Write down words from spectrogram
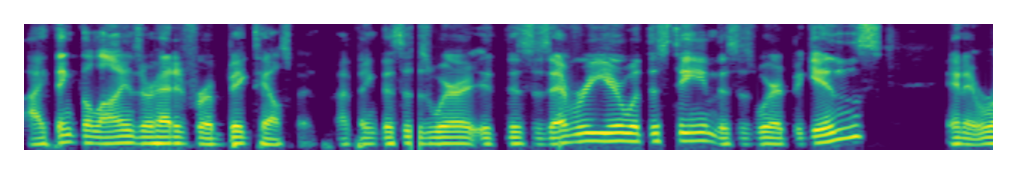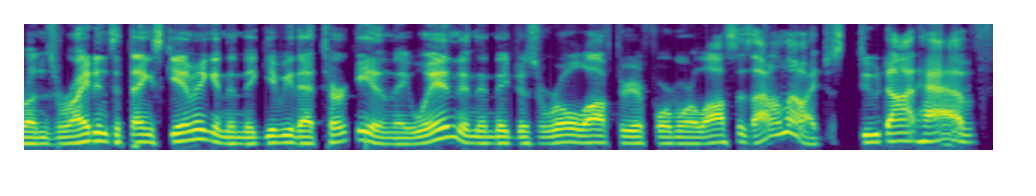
I think the Lions are headed for a big tailspin. I think this is where it, this is every year with this team. This is where it begins and it runs right into Thanksgiving, and then they give you that turkey, and they win, and then they just roll off three or four more losses. I don't know. I just do not have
